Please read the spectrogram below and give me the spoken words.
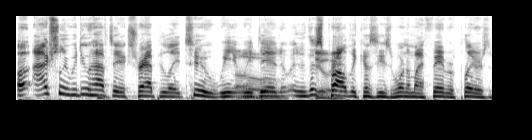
Uh, actually, we do have to extrapolate too. We we Oh, did. and This is probably because he's one of my favorite players,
